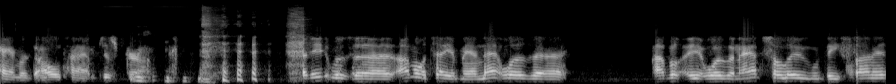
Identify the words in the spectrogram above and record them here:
hammered the whole time, just drunk. but it was, uh, I'm going to tell you, man, that was, uh, I, it was an absolute, the funnest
